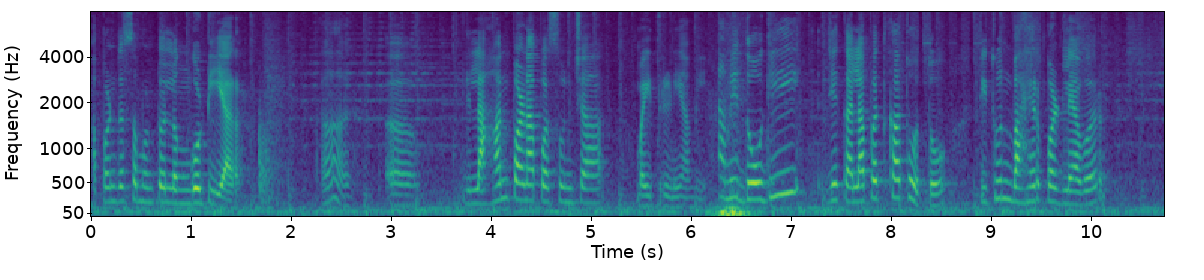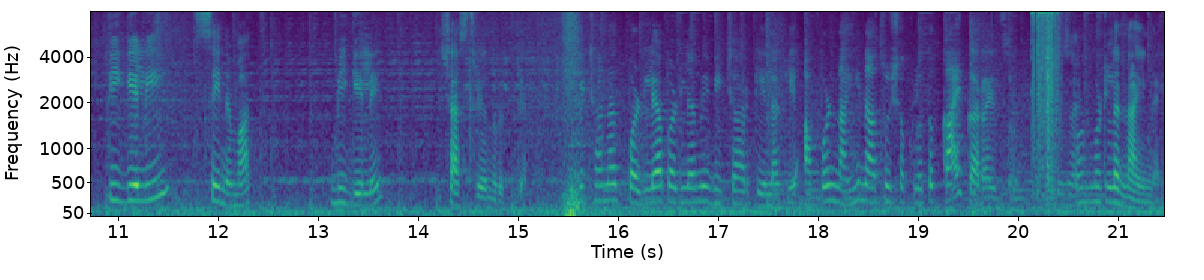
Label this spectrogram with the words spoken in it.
आपण जसं म्हणतो लंगोटी यार लहानपणापासूनच्या मैत्रिणी आम्ही. आम्ही दोघी जे कलापथकात होतो तिथून बाहेर पडल्यावर ती गेली सिनेमात मी गेले शास्त्रीय नृत्य. बिछाण्यात पडल्या पडल्या मी विचार केला की आपण नाही नाचू शकलो तर काय करायचं? पण म्हटलं नाही नाही.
